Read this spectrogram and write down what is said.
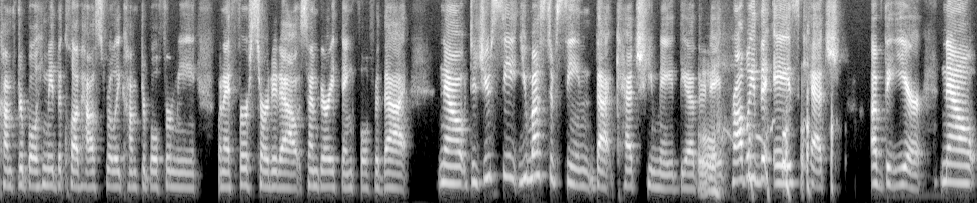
comfortable. He made the clubhouse really comfortable for me when I first started out. So I'm very thankful for that. Now, did you see? You must have seen that catch he made the other oh. day, probably the A's catch of the year. Now,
